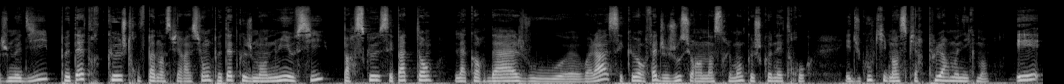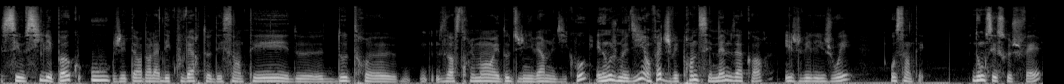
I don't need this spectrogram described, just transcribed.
je me dis peut-être que je trouve pas d'inspiration, peut-être que je m'ennuie aussi parce que c'est pas tant l'accordage ou euh, voilà, c'est que en fait je joue sur un instrument que je connais trop et du coup qui m'inspire plus harmoniquement. Et c'est aussi l'époque où j'étais dans la découverte des synthés et de d'autres euh, instruments et d'autres univers musicaux et donc je me dis en fait je vais prendre ces mêmes accords et je vais les jouer au synthé. Donc c'est ce que je fais.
